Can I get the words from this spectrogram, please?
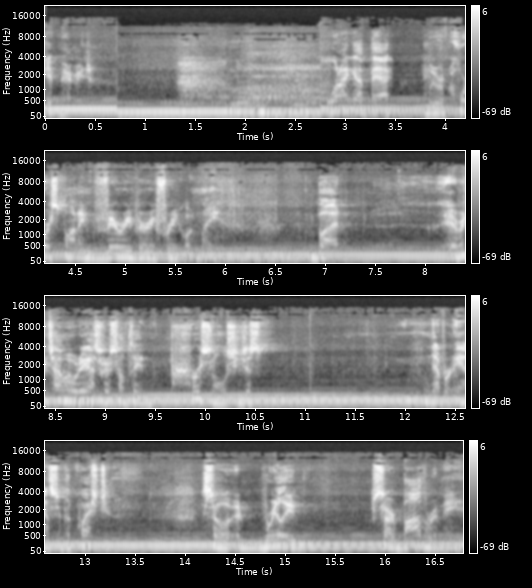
get married. When I got back, we were corresponding very very frequently, but every time I would ask her something personal, she just never answered the question. So it really started bothering me.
